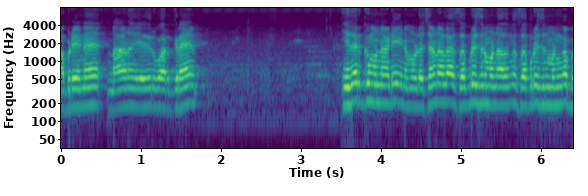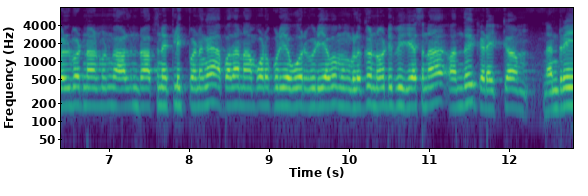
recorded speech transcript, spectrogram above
அப்படின்னு நான் எதிர்பார்க்குறேன். இதற்கு முன்னாடி நம்மளோட சேனலை சப்ரேஷன் பண்ணாதவங்க சப்ரேஷன் பண்ணுங்கள் பெல் பட்டன் ஆன் பண்ணுங்கள் ஆல்ன்ற ஆப்ஷனை கிளிக் பண்ணுங்கள் அப்போ தான் நான் போடக்கூடிய ஒவ்வொரு வீடியோவும் உங்களுக்கு நோட்டிஃபிகேஷனாக வந்து கிடைக்கும். நன்றி.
